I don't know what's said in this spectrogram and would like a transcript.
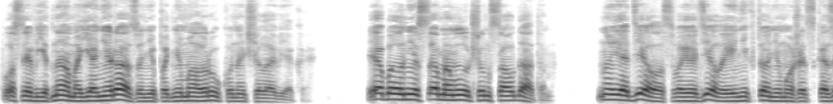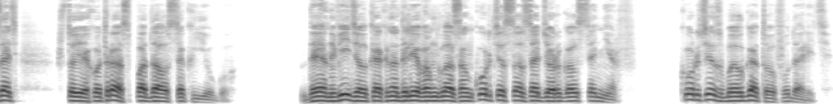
После Вьетнама я ни разу не поднимал руку на человека. Я был не самым лучшим солдатом, но я делал свое дело, и никто не может сказать, что я хоть раз подался к югу. Дэн видел, как над левым глазом Куртиса задергался нерв. Куртис был готов ударить.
